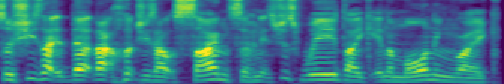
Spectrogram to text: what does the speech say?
So she's like that, that hutch is outside and stuff. And it's just weird, like in the morning, like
